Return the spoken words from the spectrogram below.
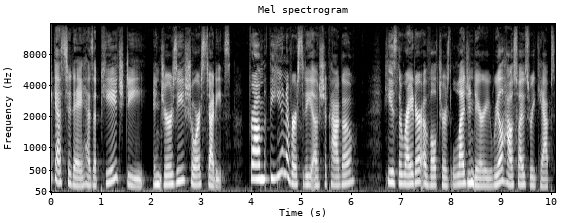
guest today has a PhD in Jersey Shore Studies from the University of Chicago. He is the writer of Vulture's legendary Real Housewives recaps,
